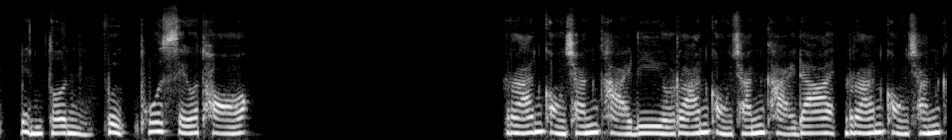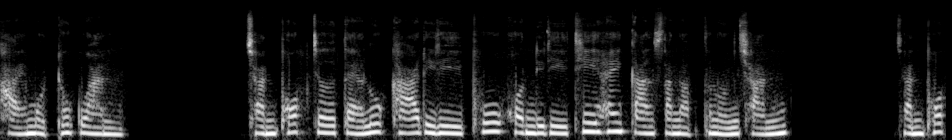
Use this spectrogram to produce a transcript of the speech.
ๆ เป็นต้น ฝึกพูดเซลล์ทอล์กร้านของฉันขายดี ร้านของฉันขายได้ ร้านของฉันขายหมดทุกวัน ฉันพบเจอแต่ลูกค้าดีๆ ผู้คนดีๆ ที่ให้การสนับสนุนฉัน ฉันพบ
